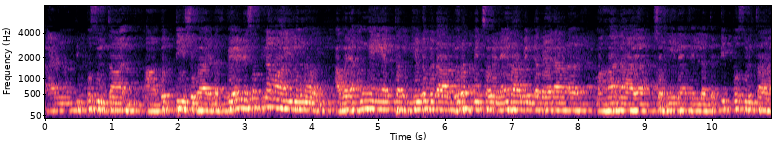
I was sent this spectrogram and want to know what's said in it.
കാരണം ടിപ്പു സുൽത്താൻ ആ ബ്രിട്ടീഷുകാരുടെ പേടി സ്വപ്നമായിരുന്നു. അവരെ അങ്ങേയറ്റം കിടുകിട വിറപ്പിച്ച ഒരു നേതാവിന്റെ പേരാണ് മഹാനായ ഷഹീദ് ടിപ്പു സുൽത്താൻ.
